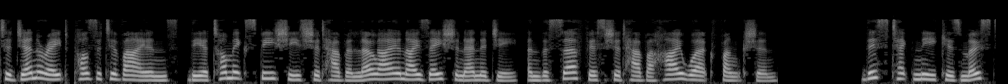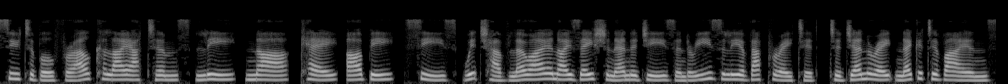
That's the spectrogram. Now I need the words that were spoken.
To generate positive ions, the atomic species should have a low ionization energy, and the surface should have a high work function. This technique is most suitable for alkali atoms Li, Na, K, Rb, Cs which have low ionization energies and are easily evaporated. To generate negative ions,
